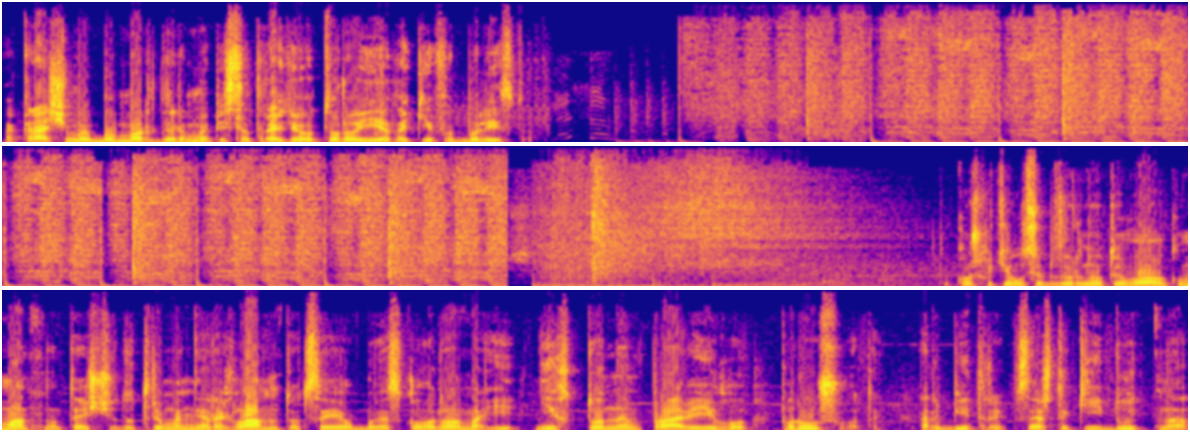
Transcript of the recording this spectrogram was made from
А кращими бомбардирами після третього туру є такі футболісти. Також хотілося б звернути увагу команд на те, що дотримання регламенту це є обов'язкова норма і ніхто не вправі його порушувати. Арбітри все ж таки йдуть на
